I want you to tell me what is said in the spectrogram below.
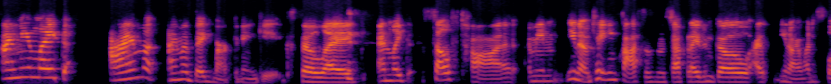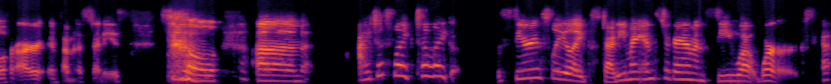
I mean, like, I'm I'm a big marketing geek. So like and like self-taught. I mean, you know, taking classes and stuff, but I didn't go, I, you know, I went to school for art and feminist studies. So um I just like to like seriously like study my Instagram and see what works. I'm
